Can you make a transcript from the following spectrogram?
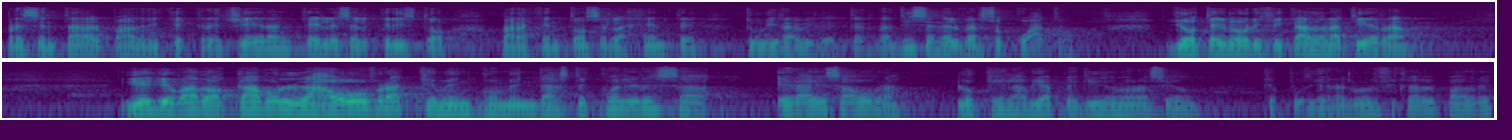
presentar al Padre y que creyeran que Él es el Cristo para que entonces la gente tuviera vida eterna. Dice en el verso 4, yo te he glorificado en la tierra y he llevado a cabo la obra que me encomendaste. ¿Cuál era esa, era esa obra? Lo que él había pedido en oración, que pudiera glorificar al Padre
